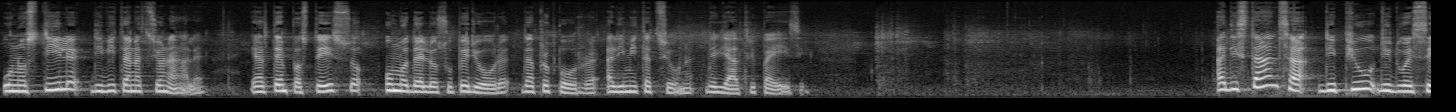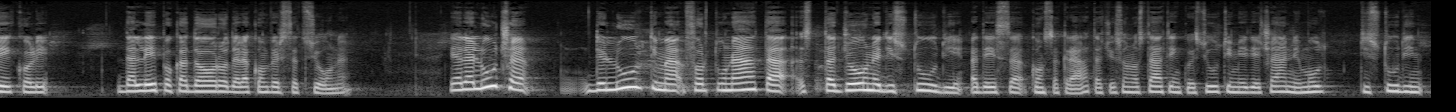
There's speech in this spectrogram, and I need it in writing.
uno stile di vita nazionale e al tempo stesso un modello superiore da proporre all'imitazione degli altri paesi. A distanza di più di due secoli dall'epoca d'oro della conversazione e alla luce dell'ultima fortunata stagione di studi ad essa consacrata, ci sono stati in questi ultimi dieci anni molti studi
